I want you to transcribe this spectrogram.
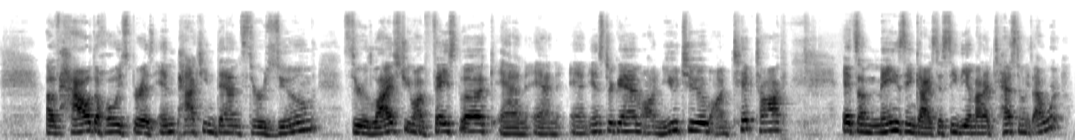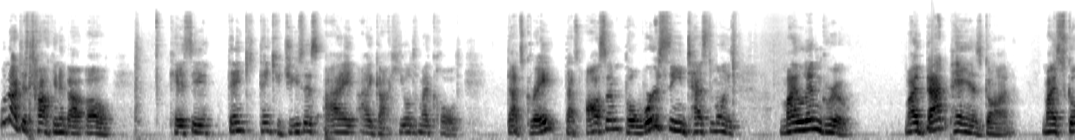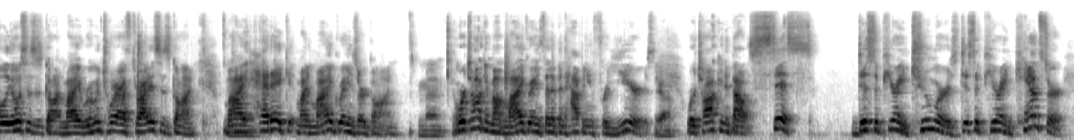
of how the Holy Spirit is impacting them through Zoom, through live stream on Facebook and and and Instagram, on YouTube, on TikTok. It's amazing, guys, to see the amount of testimonies. And we're, we're not just talking about, oh, Casey, thank thank you, Jesus. I I got healed of my cold. That's great. That's awesome. But we're seeing testimonies. My limb grew. My back pain is gone. My scoliosis is gone. My rheumatoid arthritis is gone. My Amen. headache, my migraines are gone. Amen. And we're talking about migraines that have been happening for years. Yeah. We're talking about cysts disappearing, tumors disappearing, cancer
